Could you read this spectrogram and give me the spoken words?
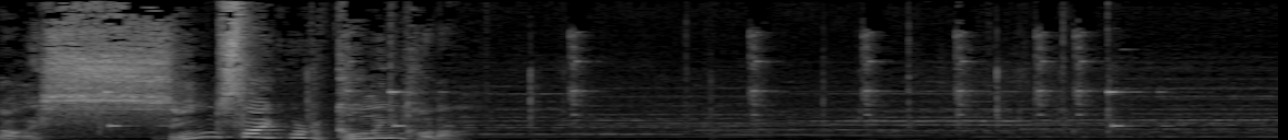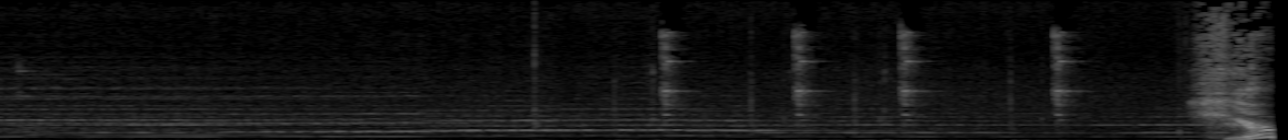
Hold on, it seems like we're going. Hold on. Here?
